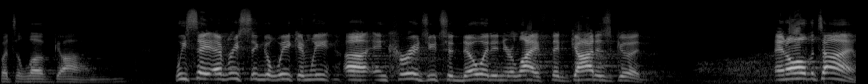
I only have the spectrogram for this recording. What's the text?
but to love God. We say every single week, and we uh, encourage you to know it in your life, that God is good. And all the time.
